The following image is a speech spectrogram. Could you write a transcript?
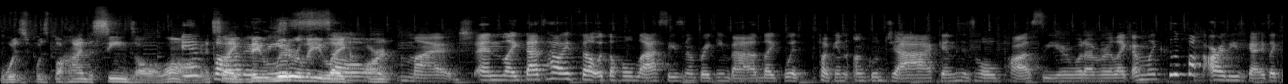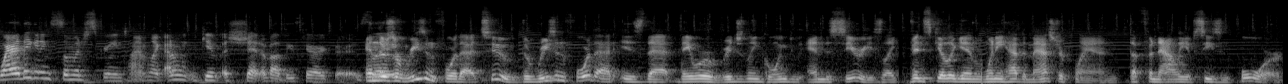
was was behind the scenes all along. It and it's like they literally so like aren't much, and like that's how I felt with the whole last season of Breaking Bad, like with fucking Uncle Jack and his whole posse or whatever. Like I'm like, who the fuck are these guys? Like, why are they getting so much screen time? Like, I don't give a shit about these characters. And there's a reason for that too. The reason for that is that they were originally going to end the series. Like Vince Gilligan, when he had the master plan, the finale of season four,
